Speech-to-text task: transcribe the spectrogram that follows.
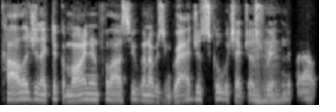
college, and I took a minor in philosophy when I was in graduate school, which I've just mm-hmm. written about.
